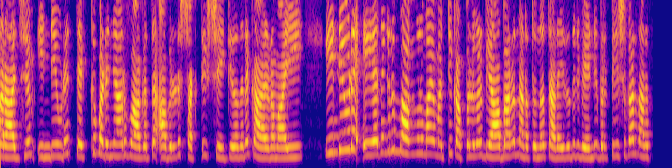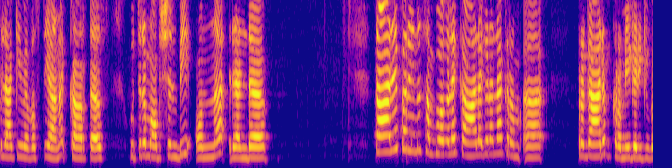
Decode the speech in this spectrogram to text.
പരാജയം ഇന്ത്യയുടെ തെക്ക് പടിഞ്ഞാറ് ഭാഗത്ത് അവരുടെ ശക്തി ക്ഷയിക്കുന്നതിന് കാരണമായി. ഇന്ത്യയുടെ ഏതെങ്കിലും ഭാഗങ്ങളുമായി മറ്റ് കപ്പലുകൾ വ്യാപാരം നടത്തുന്നത് തടയുന്നതിന് വേണ്ടി ബ്രിട്ടീഷുകാർ നടപ്പിലാക്കിയ വ്യവസ്ഥയാണ് കാർട്ടേഴ്സ് ഉത്തരം ഓപ്ഷൻ ബി ഒന്ന് രണ്ട്. താഴെ പറയുന്ന സംഭവങ്ങളെ കാലഗണന ക്രമ പ്രകാരം ക്രമീകരിക്കുക.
